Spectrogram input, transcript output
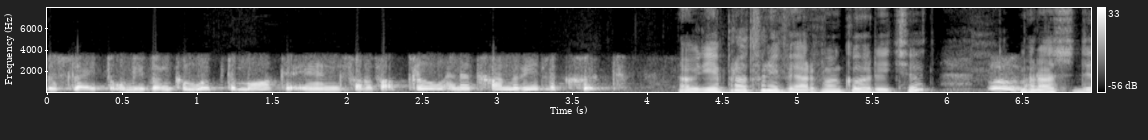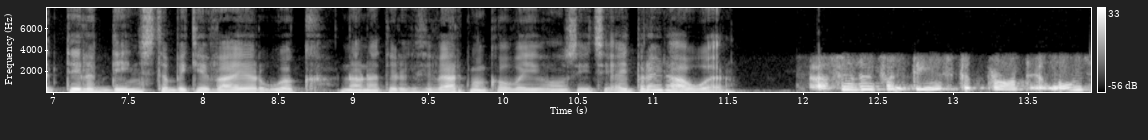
besluit om die winkel oop te maak en vanaf April en dit gaan redelik goed. Nou jy praat van die werkwinkel Richard. Hmm. Maar as dit natuurlik dienste bietjie weier ook nou natuurlik is die werkwinkel wil jy ons ietsie uitbrei daaroor. As ons van dienste praat, ons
